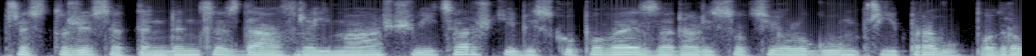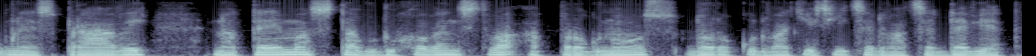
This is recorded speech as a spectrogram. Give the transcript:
Přestože se tendence zdá zřejmá, švýcarští biskupové zadali sociologům přípravu podrobné zprávy na téma stavu duchovenstva a prognóz do roku 2029.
